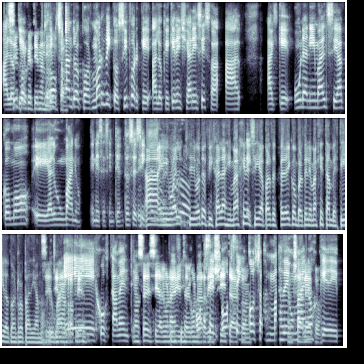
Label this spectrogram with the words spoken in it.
a lo sí, que- porque tienen ropa. son antropomórficos, sí, porque a lo que quieren llegar es eso, a, a- a que un animal sea como eh, algo humano en ese sentido. Entonces sí, Ah, Es un igual, si vos te fijas las imágenes, sí, aparte Fede ahí compartió la imagen, están vestidos con ropa, digamos, Sí, de humano. eh, justamente. No sé si alguna Sí, vez sí. visto o alguna hacen, o hacen con... cosas más de humanos chaleco. que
